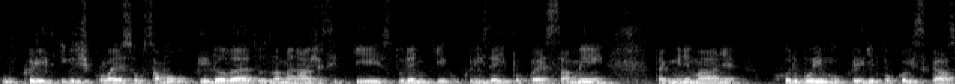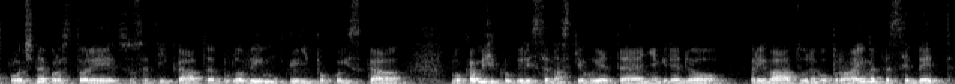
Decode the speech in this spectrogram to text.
úklid, i když koleje jsou samouklidové, to znamená, že si ti studenti uklízejí pokoje sami, tak minimálně chodbu jim uklidí pokojská, společné prostory, co se týká té budovy jim uklidí pokojská. V okamžiku, kdy se nastěhujete někde do privátu nebo pronajmete si byt,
